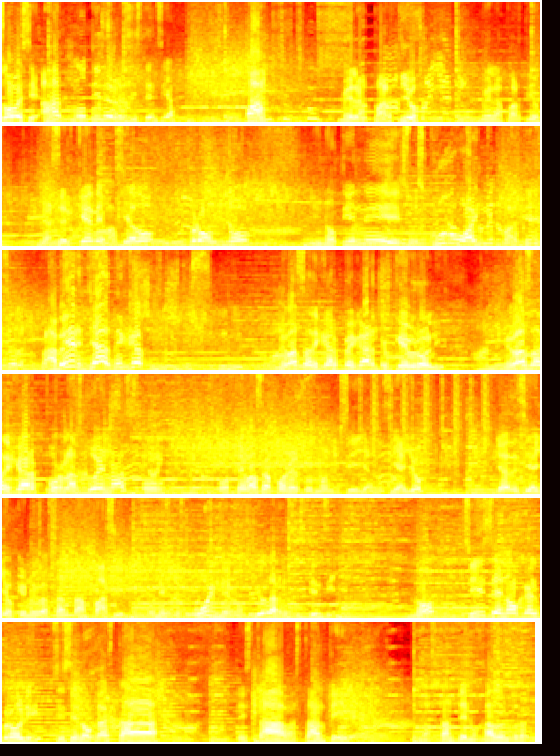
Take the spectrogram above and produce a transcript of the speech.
Sóbese. Ah, no tiene resistencia. ¡Ah! Me la partió. Me la partió. Me acerqué demasiado pronto. Y no tiene su escudo. Hay que partirse. A ver, ya, deja. ¿Me vas a dejar pegarte o qué, Broly? ¿Me vas a dejar por las buenas o, o te vas a poner tus moñecillas? Decía yo. Ya decía yo que no iba a estar tan fácil con este. Uy, me rompió la resistencia. No, sí se enoja el Broly. Sí se enoja, está. Está bastante. Bastante enojado el Broly.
